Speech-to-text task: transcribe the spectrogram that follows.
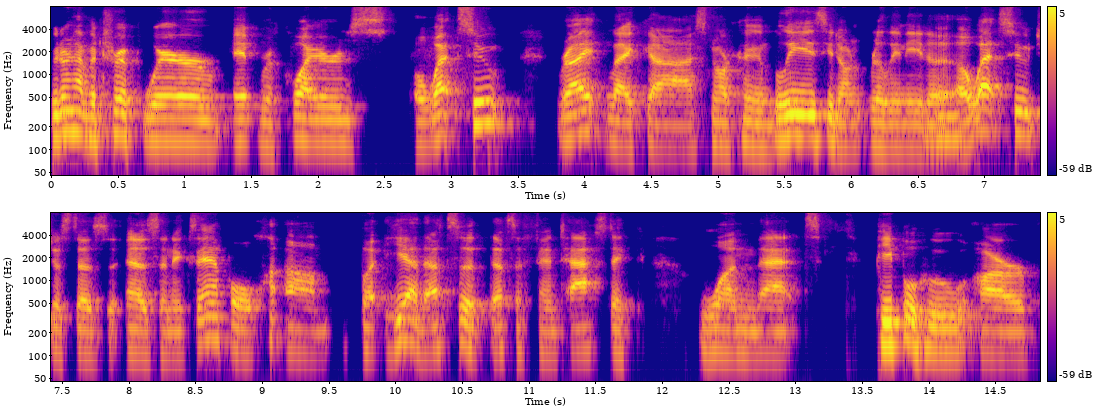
We don't have a trip where it requires a wetsuit, right? Like uh, snorkeling and Belize, you don't really need a, a wetsuit. Just as as an example, um, but yeah, that's a that's a fantastic one that people who are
